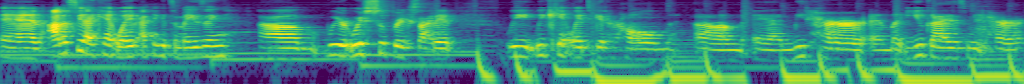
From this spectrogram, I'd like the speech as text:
and honestly, I can't wait. I think it's amazing. Um, we're, we're super excited. We, we can't wait to get her home um, and meet her and let you guys meet her.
